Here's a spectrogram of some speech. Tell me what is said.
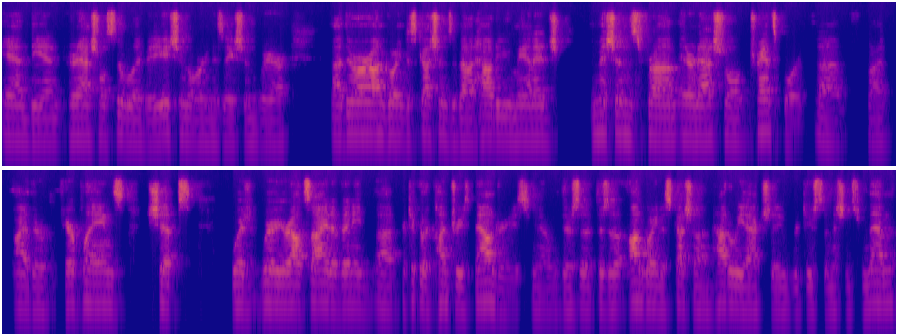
and the International Civil Aviation Organization, where uh, there are ongoing discussions about how do you manage emissions from international transport, uh, either airplanes, ships, where, where you're outside of any uh, particular country's boundaries. You know, there's a there's an ongoing discussion on how do we actually reduce emissions from them,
